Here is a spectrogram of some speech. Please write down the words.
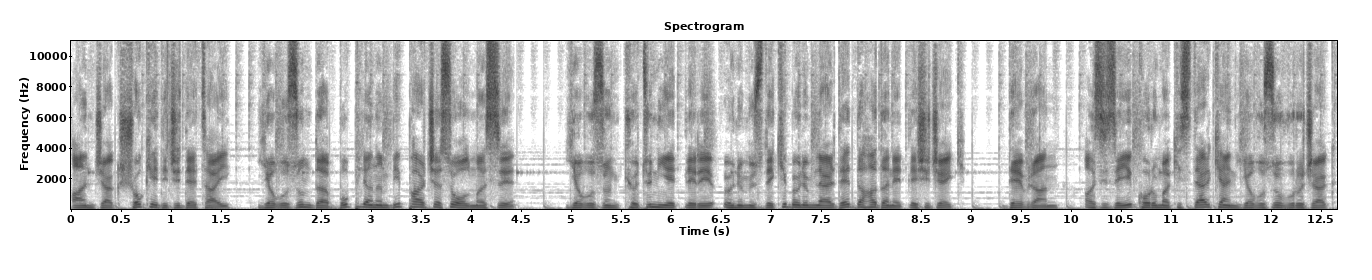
Ancak şok edici detay Yavuz'un da bu planın bir parçası olması. Yavuz'un kötü niyetleri önümüzdeki bölümlerde daha da netleşecek. Devran, Azize'yi korumak isterken Yavuz'u vuracak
